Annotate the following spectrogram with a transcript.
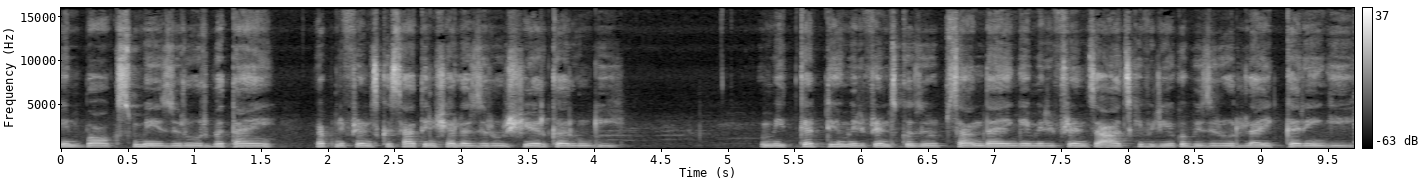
इन बॉक्स में ज़रूर बताएँ। मैं अपने फ्रेंड्स के साथ इंशाल्लाह ज़रूर शेयर करूँगी। उम्मीद करती हूँ मेरी फ्रेंड्स को ज़रूर पसंद आएँगे। मेरी फ्रेंड्स आज की वीडियो को भी ज़रूर लाइक करेंगी।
